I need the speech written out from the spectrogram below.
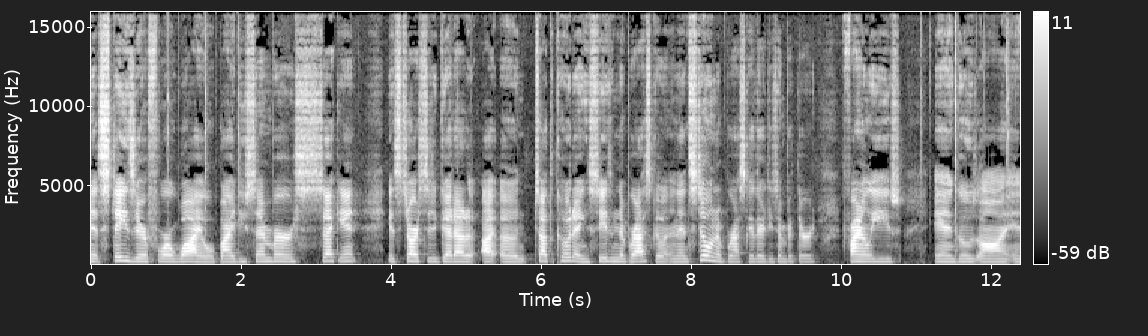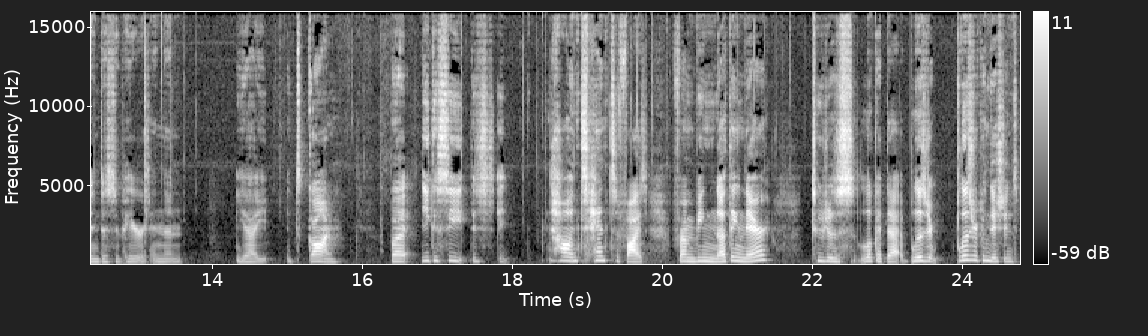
and it stays there for a while. By December 2nd, it starts to get out of uh, uh, South Dakota and stays in Nebraska, and then still in Nebraska there December 3rd, finally leaves and goes on and disappears, and then, yeah, it's gone. But you can see it, how intensifies from being nothing there to just look at that blizzard blizzard conditions.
